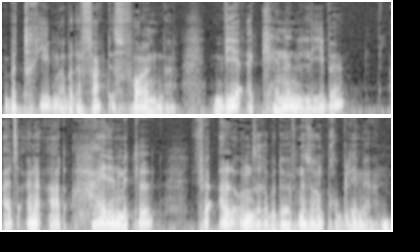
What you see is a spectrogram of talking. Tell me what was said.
übertrieben, aber der Fakt ist folgender. Wir erkennen Liebe als eine Art Heilmittel für all unsere Bedürfnisse und Probleme an.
